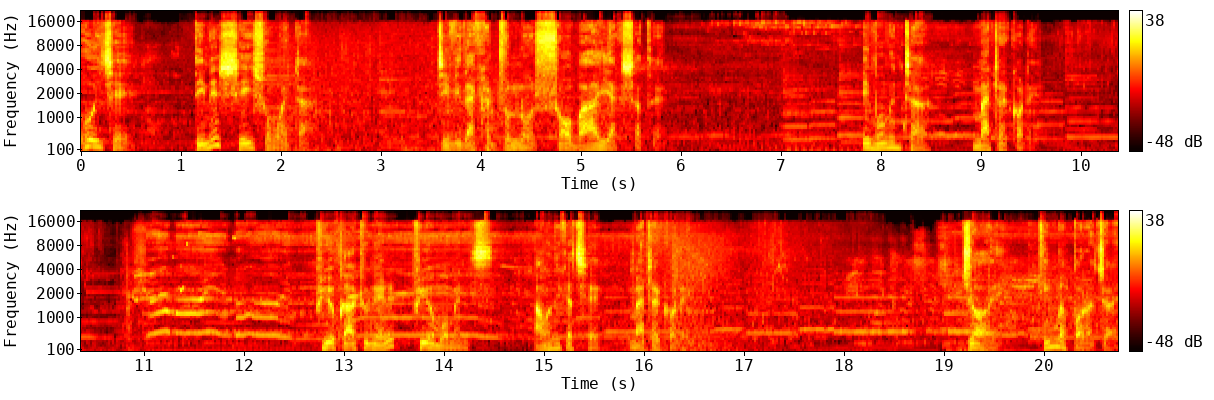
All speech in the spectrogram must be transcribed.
ওই যে দিনের সেই সময়টা। টিভি দেখার জন্য সবাই একসাথে। এই মোমেন্টটা ম্যাটার করে। প্রিয় কার্টুনের প্রিয় মোমেন্টস আমাদের কাছে ম্যাটার করে। জয় কিংবা পরাজয়,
